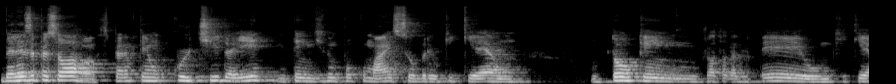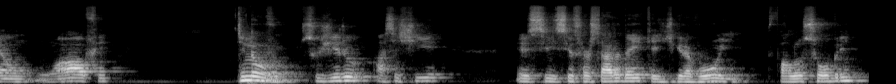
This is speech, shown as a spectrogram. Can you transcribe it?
Beleza, pessoal? Bom. Espero que tenham curtido aí, entendido um pouco mais sobre o que, que é um, um token, um JWT, ou o que, que é um, um ALF. De novo, sugiro assistir esse Salesforce daí que a gente gravou e falou sobre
